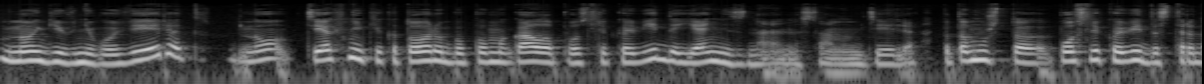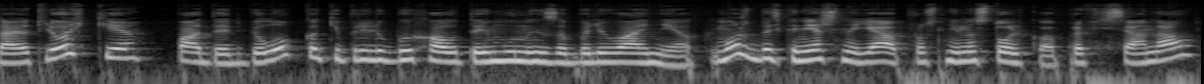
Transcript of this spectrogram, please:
Многие в него верят, но техники, которые бы помогала после ковида, я не знаю на самом деле. Потому что после ковида страдают легкие, падает белок, как и при любых аутоиммунных заболеваниях. Может быть, конечно, я просто не настолько профессионал,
